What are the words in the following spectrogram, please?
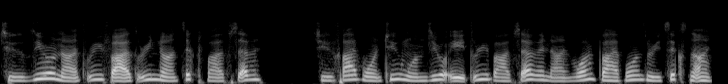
two zero nine three five three nine six five seven two five one two one zero eight three five seven nine one five one three six nine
